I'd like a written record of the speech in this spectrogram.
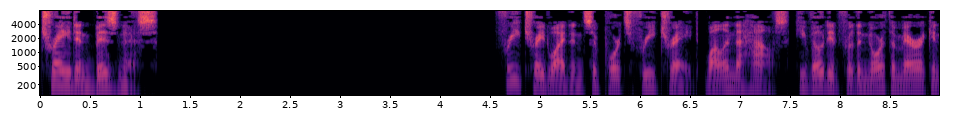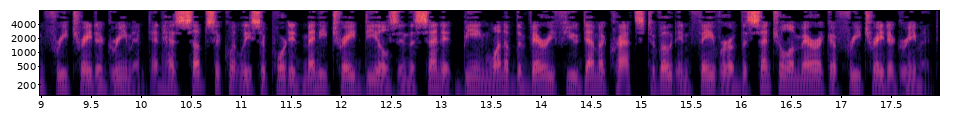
Trade and business Free Trade Wyden supports free trade. While in the House, he voted for the North American Free Trade Agreement and has subsequently supported many trade deals in the Senate, being one of the very few Democrats to vote in favor of the Central America Free Trade Agreement.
